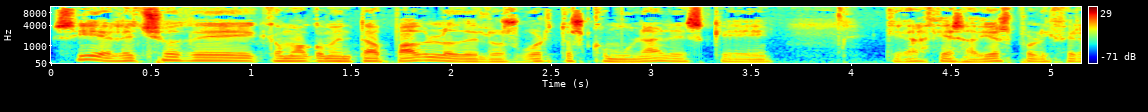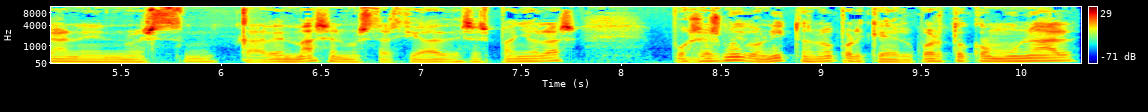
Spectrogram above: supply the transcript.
Sí, el hecho de, como ha comentado Pablo, de los huertos comunales que, que gracias a Dios proliferan en cada vez más en nuestras ciudades españolas, pues es muy bonito, ¿no? Porque el huerto comunal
